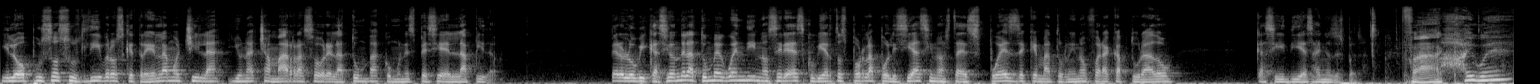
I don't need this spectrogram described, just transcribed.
y luego puso sus libros que traía en la mochila y una chamarra sobre la tumba como una especie de lápida. Pero la ubicación de la tumba de Wendy no sería descubierta por la policía sino hasta después de que Maturnino fuera capturado casi 10 años después. Fuck. Ay, güey.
